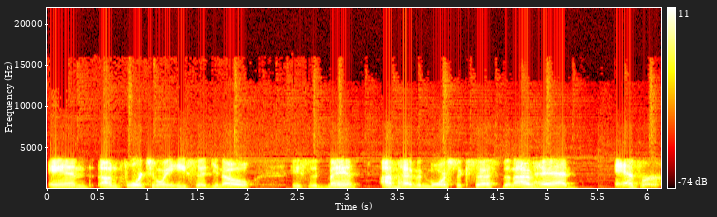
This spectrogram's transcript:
and unfortunately, he said, you know, he said, man, I'm having more success than I've had ever.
